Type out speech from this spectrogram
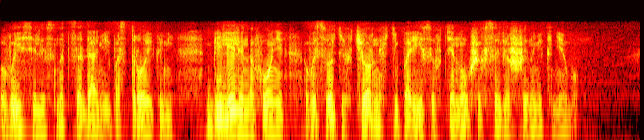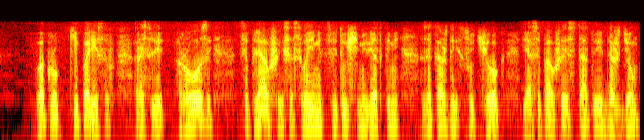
выселись над садами и постройками, белели на фоне высоких черных кипарисов, тянувшихся вершинами к небу. Вокруг кипарисов росли розы, цеплявшиеся своими цветущими ветками за каждый сучок и осыпавшие статуи дождем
